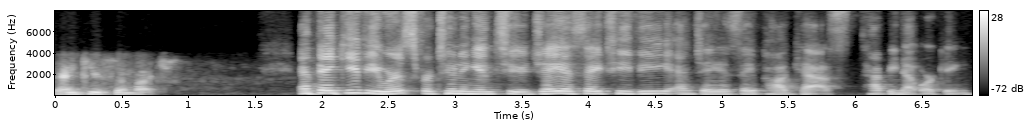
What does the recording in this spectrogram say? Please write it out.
Thank you so much. And thank you, viewers, for tuning into JSA TV and JSA Podcast. Happy networking.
